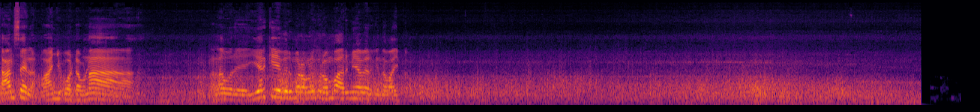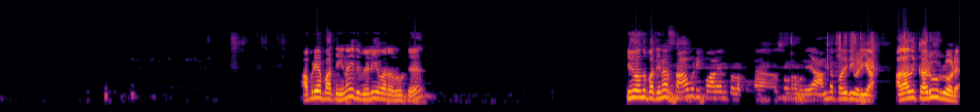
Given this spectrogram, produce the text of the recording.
சான்ஸே இல்லை. வாங்கி போட்டோம்னா நல்லா ஒரு இயற்கையை விரும்புகிறவங்களுக்கு ரொம்ப அருமையாகவே இருக்குது இந்த வாய்ப்பு. அப்படியே பார்த்தீங்கன்னா இது வெளியே வர ரூட்டு இது வந்து பார்த்தீங்கன்னா சாவடிப்பாளையம் சொல்ல சொல்கிறோம் சொல்றோம் இல்லையா? அந்த பகுதி வழியா. அதாவது கரூர் ரோடு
